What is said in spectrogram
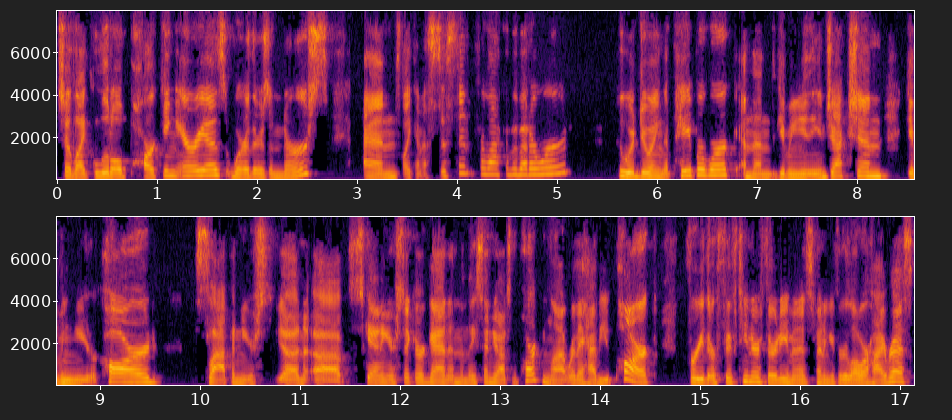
to like little parking areas where there's a nurse and like an assistant, for lack of a better word, who are doing the paperwork and then giving you the injection, giving you your card, slapping your uh, uh, scanning your sticker again, and then they send you out to the parking lot where they have you park for either 15 or 30 minutes, depending if you're low or high risk,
